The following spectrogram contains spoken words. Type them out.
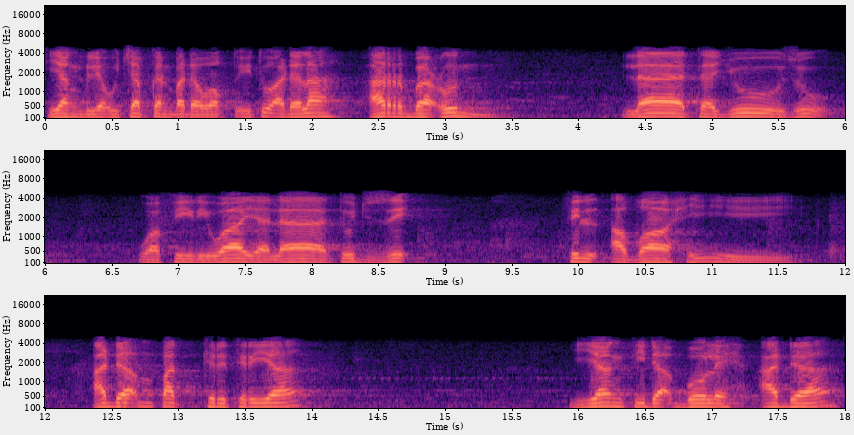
Yang beliau ucapkan pada waktu itu adalah arbaun la tajuzu wa fi riwayah la tujzi fil adahi. Ada empat kriteria yang tidak boleh ada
